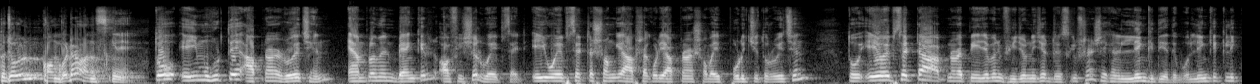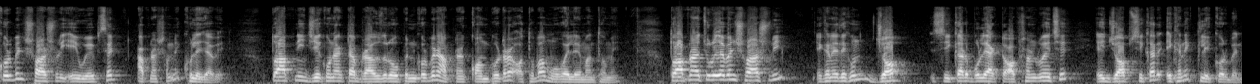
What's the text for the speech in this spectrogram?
তো চলুন কম্পিউটার অন স্ক্রিনে তো এই মুহূর্তে আপনারা রয়েছেন এমপ্লয়মেন্ট ব্যাংকের অফিসিয়াল ওয়েবসাইট এই ওয়েবসাইটটার সঙ্গে আশা করি আপনারা সবাই পরিচিত রয়েছেন। তো এই ওয়েবসাইটটা আপনারা পেয়ে যাবেন ভিডিও নিচের ডিসক্রিপশনে সেখানে লিঙ্ক দিয়ে দেবো। লিঙ্কে ক্লিক করবেন, সরাসরি এই ওয়েবসাইট আপনার সামনে খুলে যাবে। তো আপনি যে কোনো একটা ব্রাউজার ওপেন করবেন আপনার কম্পিউটার অথবা মোবাইলের মাধ্যমে। তো আপনারা চলে যাবেন সরাসরি, এখানে দেখুন জব সিকার বলে একটা অপশান রয়েছে। এই জব সিকার এখানে ক্লিক করবেন।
